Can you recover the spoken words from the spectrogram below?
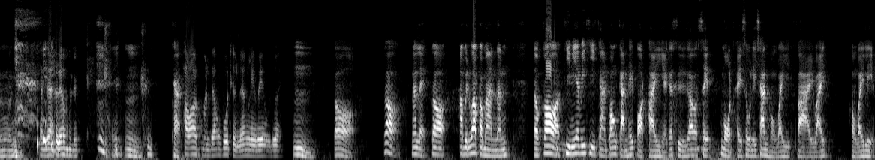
นั่นมันมันจะเริ่มลึก อืมครับเพราะว่ามันต้องพูดถึงเรื่องเลเวลด้วย อืม ก็ ก็นั่นแหละ ก็เอาเป็นว่าประมาณนั้น แล้วก็อืมทีเนี้ยวิธีการป้องกันให้ปลอดภัยเนี่ยก็คือก็เซตโหมด isolation ของ Wi-Fi ไว้ของ wireless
